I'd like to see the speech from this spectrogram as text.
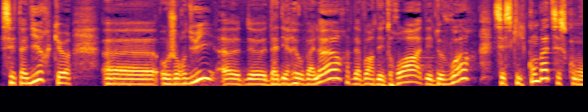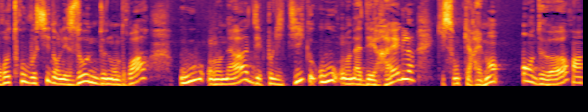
C'est-à-dire que euh, aujourd'hui, euh, d'adhérer aux valeurs, d'avoir des droits, des devoirs, c'est ce qu'ils combattent. C'est ce qu'on retrouve aussi dans les zones de non-droit où on a des politiques, où on a des règles qui sont carrément en dehors hein,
